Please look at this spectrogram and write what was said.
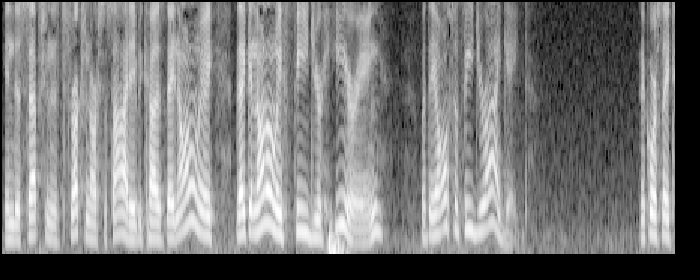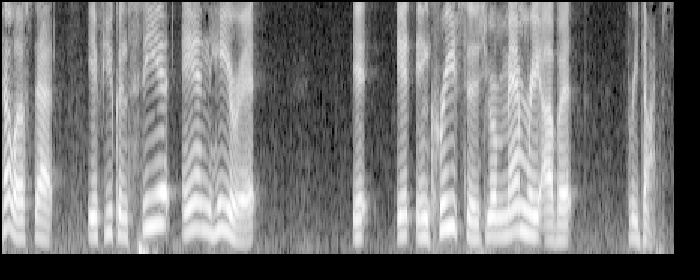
in deception and destruction our society because they not only they can not only feed your hearing, but they also feed your eye gate. And of course, they tell us that if you can see it and hear it, it it increases your memory of it three times.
